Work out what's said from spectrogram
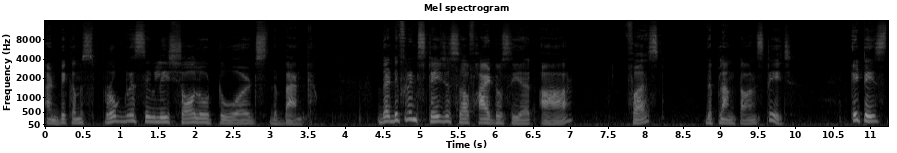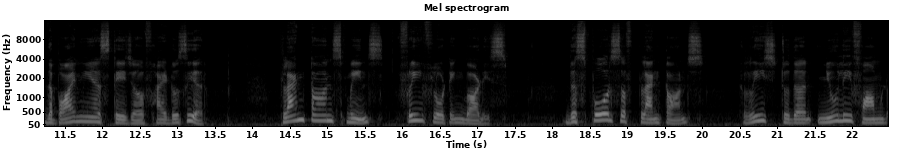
and becomes progressively shallow towards the bank. The different stages of hydrosere are first the plankton stage. It is the pioneer stage of hydrosere. Planktons means free floating bodies. The spores of planktons reach to the newly formed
